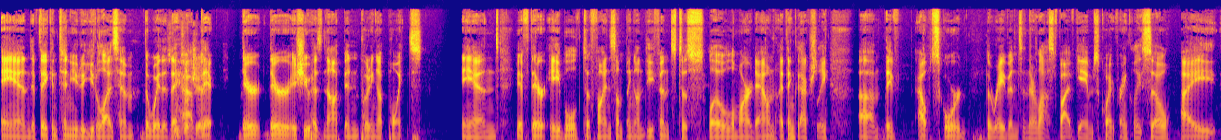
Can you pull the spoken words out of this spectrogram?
and if they continue to utilize him the way that they Seems have, their, their their issue has not been putting up points. And if they're able to find something on defense to slow Lamar down, I think actually um, they've outscored the Ravens in their last five games, quite frankly. So I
